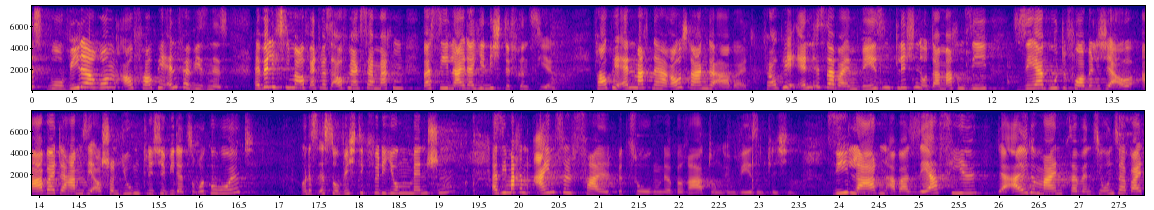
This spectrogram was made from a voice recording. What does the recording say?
ist, wo wiederum auf VPN verwiesen ist, dann will ich Sie einmal auf etwas aufmerksam machen, was Sie leider hier nicht differenzieren. VPN macht eine herausragende Arbeit. VPN ist aber im Wesentlichen, und da machen Sie sehr gute vorbildliche Arbeit, da haben Sie auch schon Jugendliche wieder zurückgeholt. Und es ist so wichtig für die jungen Menschen. Also, Sie machen einzelfallbezogene Beratung im Wesentlichen. Sie laden aber sehr viel der allgemeinen Präventionsarbeit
